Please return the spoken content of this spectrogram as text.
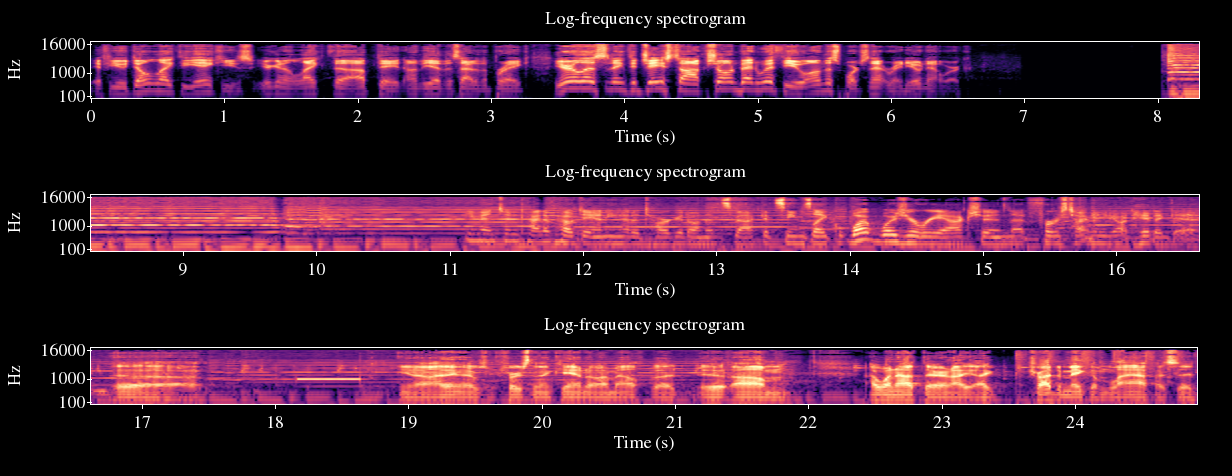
if you don't like the Yankees, you're going to like the update on the other side of the break. You're listening to Jays Talk, Sean Ben with you on the Sportsnet Radio Network. You mentioned kind of how Danny had a target on its back. It seems like what was your reaction that first time he got hit again? uh, you know, I think that was the first thing that came to my mouth. But uh um, I went out there and I, I tried to make him laugh. I said,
